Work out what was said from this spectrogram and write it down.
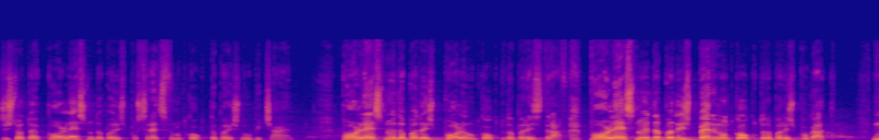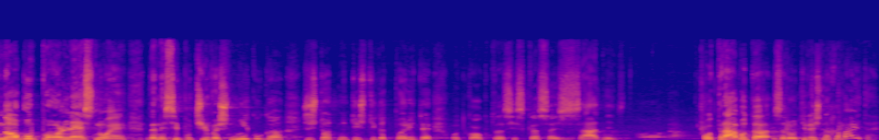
Защото е по-лесно да бъдеш посредствен, отколкото да бъдеш необичаен. По-лесно е да бъдеш болен, отколкото да бъдеш здрав. По-лесно е да бъдеш беден, отколкото да бъдеш богат. Много по-лесно е да не си почиваш никога, защото не ти стигат парите, отколкото да си скъсаш задни от работа, за да отидеш на Хаваите.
